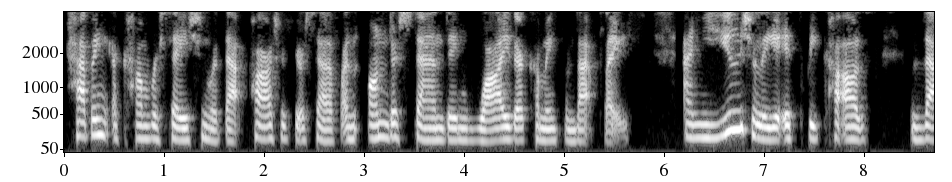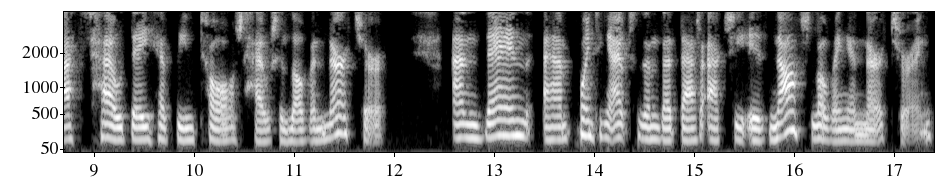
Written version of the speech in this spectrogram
having a conversation with that part of yourself and understanding why they're coming from that place. And usually it's because that's how they have been taught how to love and nurture. And then um, pointing out to them that that actually is not loving and nurturing.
